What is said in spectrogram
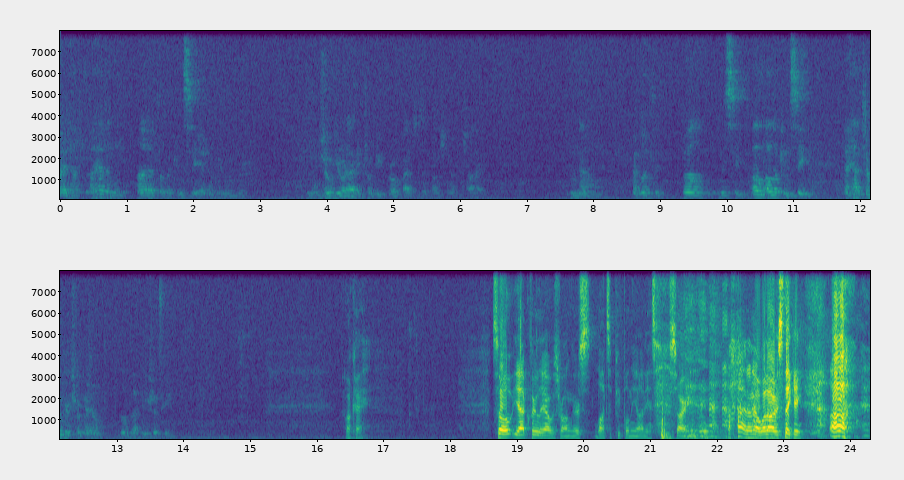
I'd have I haven't. I'd have to look and see. I don't remember. You don't have entropy profiles as a function of time. No, I've looked at. Well, let me see. I'll, I'll look and see. I have temperature, but I don't know about entropy. Okay. So yeah, clearly I was wrong. There's lots of people in the audience. Sorry, I don't know what I was thinking. Uh,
